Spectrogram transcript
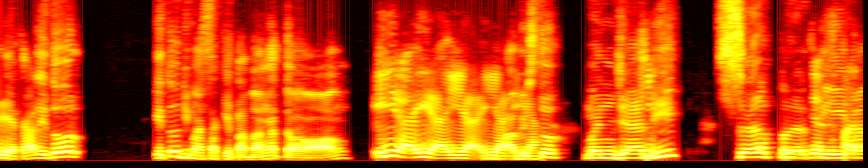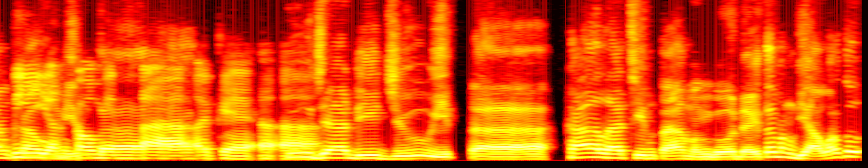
ya kan itu itu di masa kita banget dong Iya, iya, iya, iya. habis iya. itu menjadi seperti, yang, kau, yang minta, kau minta. Oke, eh, eh. ku jadi juwita kala cinta menggoda itu emang di awal tuh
